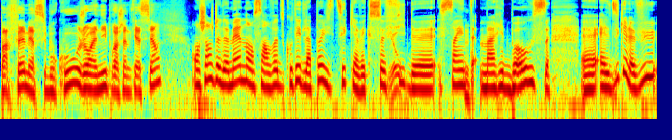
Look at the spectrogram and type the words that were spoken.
Parfait, merci beaucoup. Joanie, prochaine question. On change de domaine, on s'en va du côté de la politique avec Sophie de Sainte-Marie-de-Beauce. Euh, elle dit qu'elle a vu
